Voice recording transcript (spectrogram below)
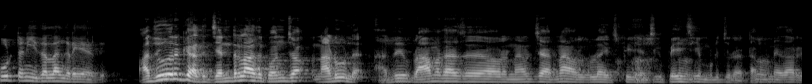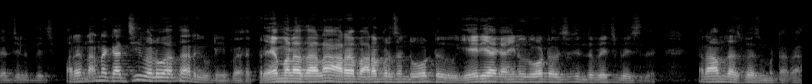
கூட்டணி இதெல்லாம் கிடையாது. அதுவும் இருக்குது அது ஜென்ரலாக அது கொஞ்சம் நடுவில். அது ராமதாஸ் அவர் நினச்சாருன்னா அவருக்குள்ள எக்ஸ்பீரியன்ஸுக்கு பேசியே முடிச்சிடுவார் டப்புன்னு ஏதாவது ஒரு கட்சியில் பேசி. வர என்னன்னா கட்சி வலுவாக தான் இருக்கு இப்போ பிரேமலதாலாம் அரை அரை பர்சன்ட் ஓட்டு ஏரியாவுக்கு ஐநூறு ஓட்டை வச்சுட்டு இந்த பேச்சு பேசுது. ராமதாஸ் பேச மாட்டாரா?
